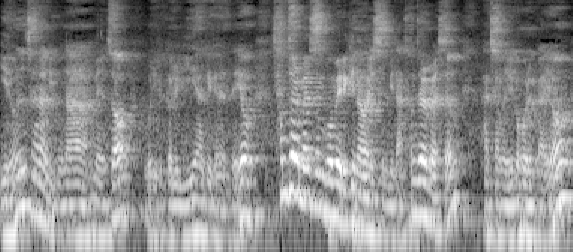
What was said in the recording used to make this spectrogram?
이런 사람이구나 하면서 우리 그를 이해하게 되는데요. 3절 말씀 보면 이렇게 나와 있습니다. 3절 말씀 같이 한번 읽어볼까요?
